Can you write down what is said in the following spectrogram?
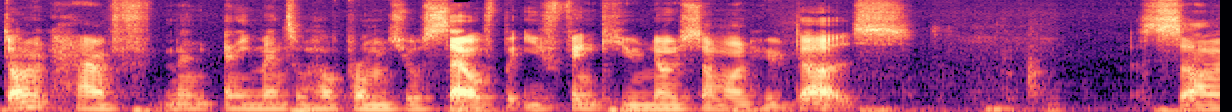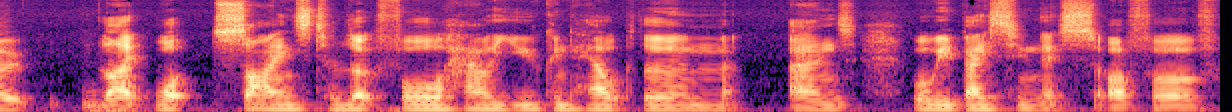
don't have men- any mental health problems yourself, but you think you know someone who does. So, like, what signs to look for, how you can help them, and we'll be basing this off of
